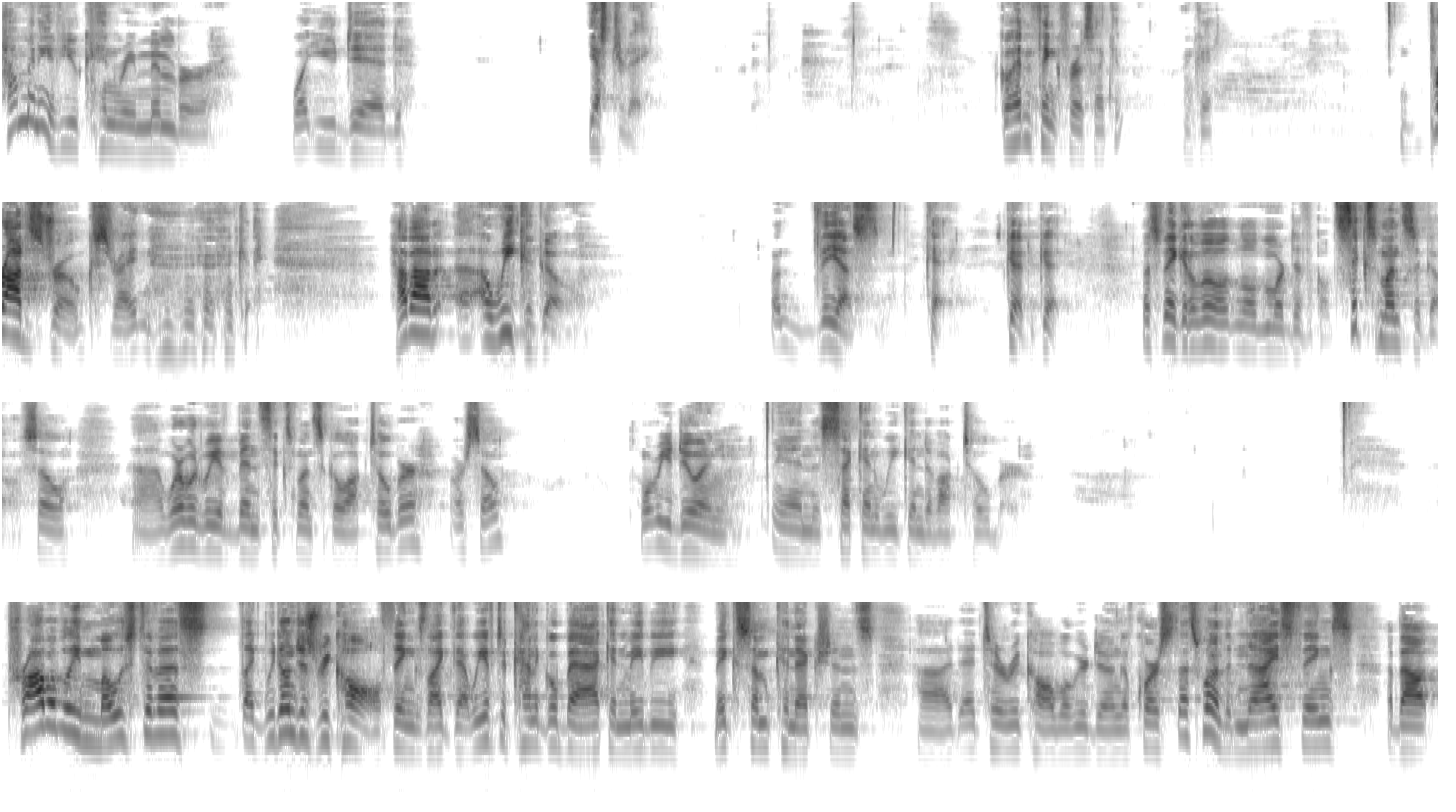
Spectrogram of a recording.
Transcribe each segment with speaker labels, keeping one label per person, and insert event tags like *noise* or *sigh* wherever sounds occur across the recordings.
Speaker 1: How many of you can remember what you did yesterday? Go ahead and think for a second. Okay. Broad strokes, right? *laughs* okay. How about a week ago? Yes. Okay. Good, good. Let's make it a little, little more difficult. Six months ago. So, uh, where would we have been six months ago? October or so? What were you doing in the second weekend of October? Probably most of us, like, we don't just recall things like that. We have to kind of go back and maybe make some connections uh, to recall what we were doing. Of course, that's one of the nice things about,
